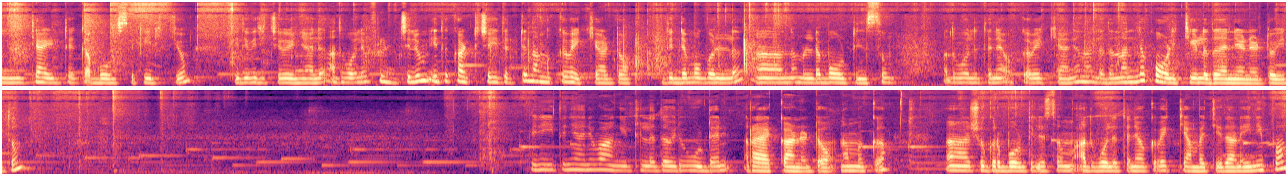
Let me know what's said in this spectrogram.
നീറ്റായിട്ട് കബോർഡ്സൊക്കെ ഇരിക്കും. ഇത് വിരിച്ചു കഴിഞ്ഞാൽ അതുപോലെ ഫ്രിഡ്ജിലും ഇത് കട്ട് ചെയ്തിട്ട് നമുക്ക് വെക്കാം കേട്ടോ ഇതിന്റെ മുകളിൽ നമ്മളുടെ ബോട്ടിൽസും അതുപോലെ തന്നെ ഒക്കെ വെക്കാൻ നല്ലത് നല്ല ക്വാളിറ്റി ഉള്ളത് തന്നെയാണ് കേട്ടോ ഇതും. പിന്നെ ഇത് ഞാൻ വാങ്ങിയിട്ടുള്ളത് ഒരു വുഡൻ റാക്കാണ് കേട്ടോ നമുക്ക് ഷുഗർ ബോട്ടിൽസും അതുപോലെ തന്നെ ഒക്കെ വെക്കാൻ പറ്റിയതാണ്. ഇനിയിപ്പം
